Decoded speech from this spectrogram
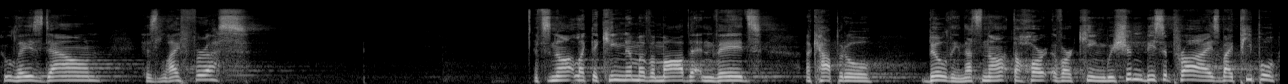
who lays down his life for us. It's not like the kingdom of a mob that invades a capital building. That's not the heart of our king. We shouldn't be surprised by people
